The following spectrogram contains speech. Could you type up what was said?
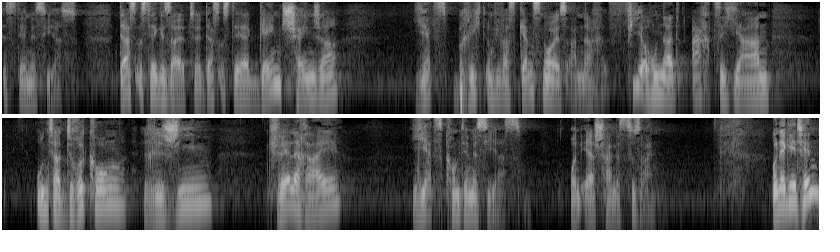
ist der Messias. Das ist der Gesalbte. Das ist der Gamechanger jetzt bricht irgendwie was ganz Neues an. Nach 480 Jahren Unterdrückung, Regime, Quälerei, jetzt kommt der Messias. Und er scheint es zu sein. Und er geht hin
